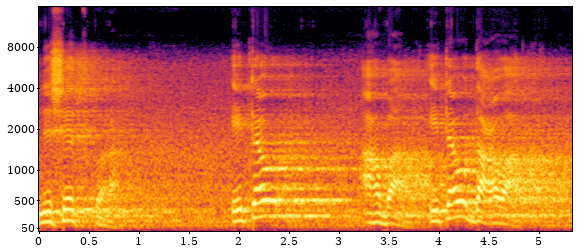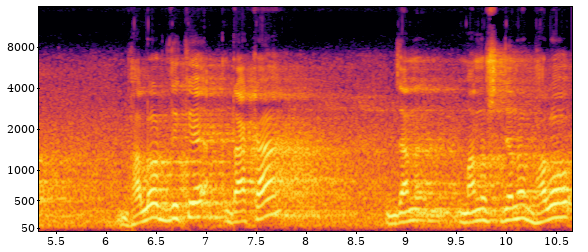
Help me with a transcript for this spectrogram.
নিষেধ করা, এটাও আহ্বান, এটাও দাওয়া ভালোর দিকে ডাকা যেন মানুষ যেন ভালো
